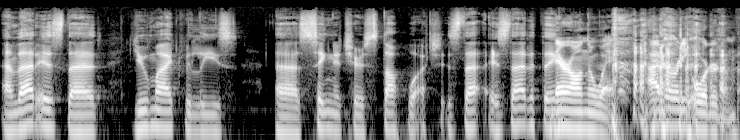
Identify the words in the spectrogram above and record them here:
and that is that you might release a signature stopwatch. Is that is that a thing? They're on the way. I've already ordered them.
